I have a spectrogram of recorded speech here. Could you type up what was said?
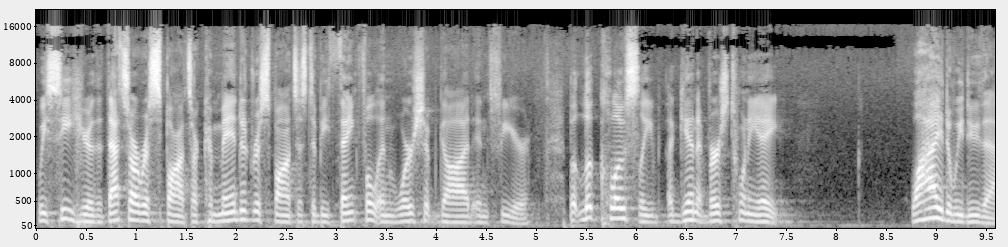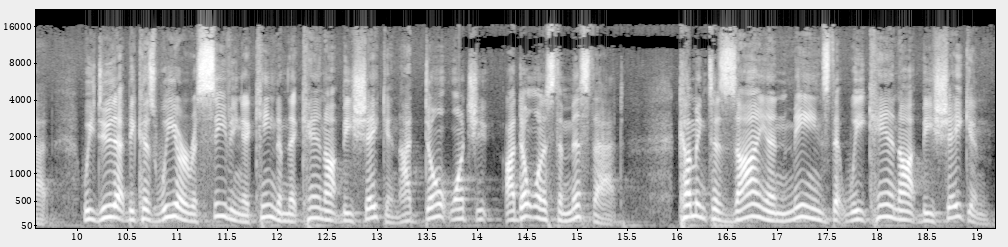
we see here that that's our response. Our commanded response is to be thankful and worship God in fear. But look closely again at verse 28. Why do we do that? We do that because we are receiving a kingdom that cannot be shaken. I don't want you I don't want us to miss that. Coming to Zion means that we cannot be shaken.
